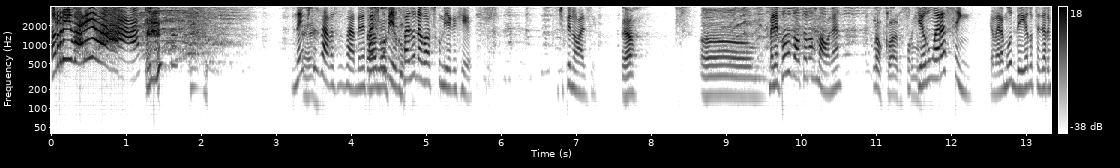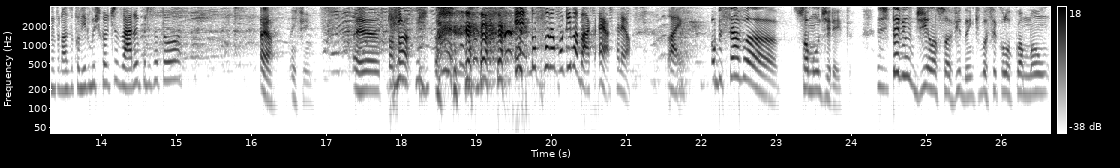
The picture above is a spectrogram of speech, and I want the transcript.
Arriba, arriba! Nem precisava, você sabe, né? Faz Ah, não, comigo, desculpa. faz um negócio comigo aqui. De hipnose. É. Ahn, Mas depois volta ao normal, né? Não, claro. só Porque eu não era assim. Eu era modelo, fizeram uma hipnose comigo, me escrotizaram e por isso eu tô. É, enfim. É, Tatá, É, no fundo é um pouquinho babaca. É, tá legal. Vai. observa sua mão direita. Teve um dia na sua vida em que você colocou a mão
